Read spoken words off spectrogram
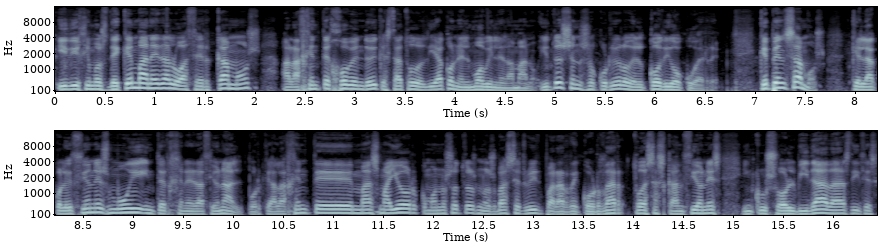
Y dijimos, ¿de qué manera lo acercamos a la gente joven de hoy que está todo el día con el móvil en la mano? Y entonces se nos ocurrió lo del código QR. ¿Qué pensamos? Que la colección es muy intergeneracional, porque a la gente más mayor como nosotros nos va a servir para recordar todas esas canciones, incluso olvidadas. Dices,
